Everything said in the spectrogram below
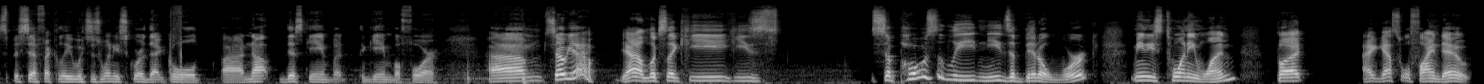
specifically, which is when he scored that goal. Uh, not this game, but the game before. Um, so yeah, yeah, looks like he he's supposedly needs a bit of work. I mean, he's 21, but I guess we'll find out.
